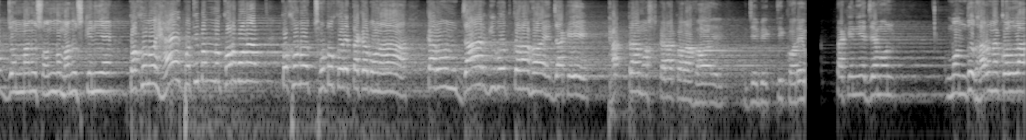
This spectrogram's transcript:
একজন মানুষ অন্য মানুষকে নিয়ে কখনো হ্যাঁ প্রতিপন্ন করব না, কখনো ছোট করে তাকাবো না। কারণ যার গিবত করা হয়, যাকে ঠাট্টা মস্কারা করা হয়, যে ব্যক্তি করে, তাকে নিয়ে যেমন মন্দ ধারণা করলা,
